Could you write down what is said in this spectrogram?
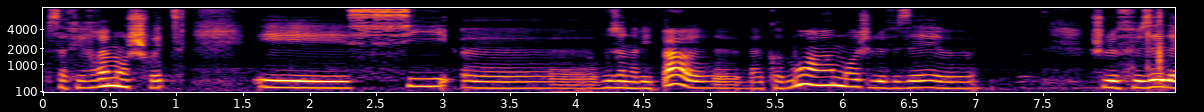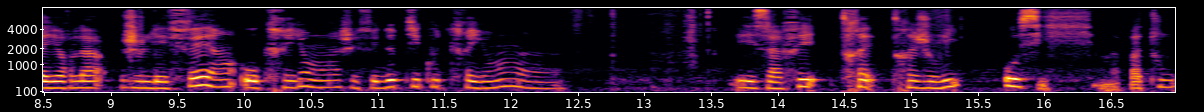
Ça fait vraiment chouette. Et si euh, vous en avez pas, euh, bah, comme moi, hein, moi je le faisais, je le faisais d'ailleurs là, je l'ai fait hein, au crayon. Hein. J'ai fait deux petits coups de crayon et ça fait très très joli aussi. On n'a pas tous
